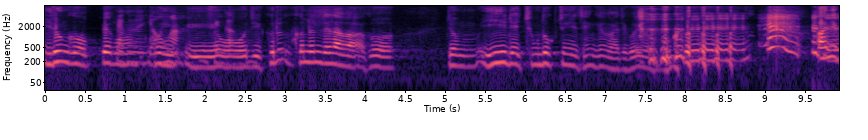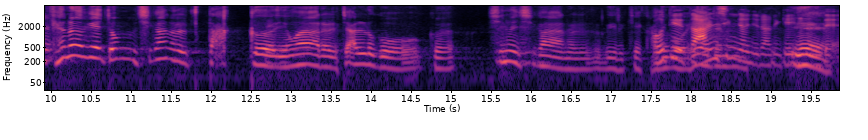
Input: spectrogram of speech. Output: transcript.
이런 거 빼고 거의 영화 예. 오지. 그러, 그런 데다가 그, 좀 일에 중독증이 생겨가지고요. 아니, 편하게 좀 시간을 딱 그 영화를 자르고 그 쉬는 시간을 이렇게 가지고 네. 어디에 또 안식년이라는 게 예. 있는데.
